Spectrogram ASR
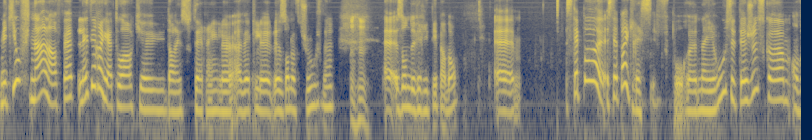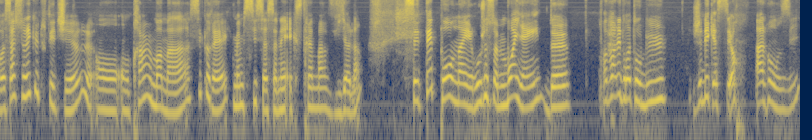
mais qui, au final, en fait, l'interrogatoire qu'il y a eu dans les souterrains, là, avec le, le Zone of Truth, là, Mhm. euh, Zone de vérité, pardon, euh, c'était pas, c'était pas agressif pour Nairou. C'était juste comme on va s'assurer que tout est chill. On, on prend un moment, c'est correct, même si ça sonnait extrêmement violent. C'était pour Nairou juste un moyen de. On va aller droit au but. J'ai des questions. Allons-y.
